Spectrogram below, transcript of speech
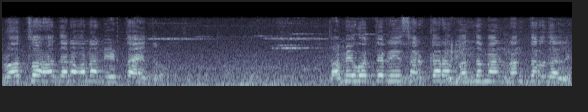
ಪ್ರೋತ್ಸಾಹ ಧನವನ್ನು ನೀಡ್ತಾ ಇದ್ರು. ತಮಗೆ ಗೊತ್ತಿರಲಿ ಸರ್ಕಾರ ಬಂದ ನಂತರದಲ್ಲಿ.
